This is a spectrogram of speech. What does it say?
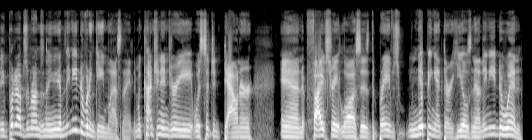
They put up some runs and they need them. They needed to win a game last night. The McCutchen injury was such a downer, and five straight losses. The Braves nipping at their heels now. They need to win.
